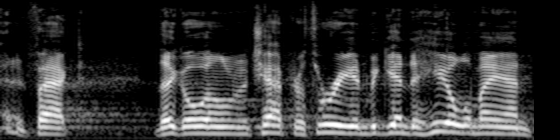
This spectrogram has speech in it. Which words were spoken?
And in fact, they go on in chapter 3 and begin to heal a man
